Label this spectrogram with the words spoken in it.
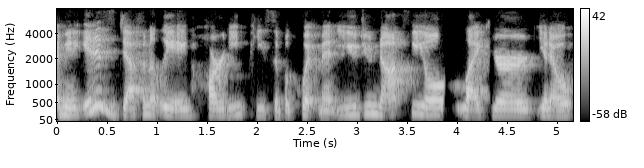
I mean, it is definitely a hardy piece of equipment. You do not feel like you're, you know,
